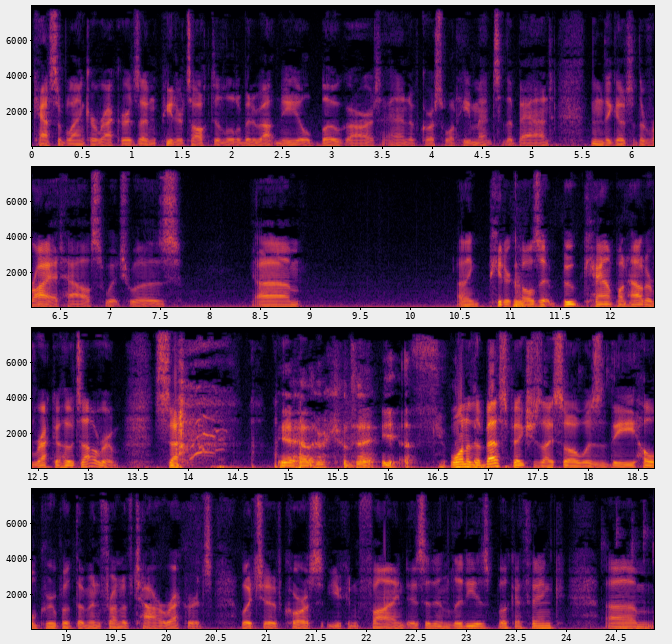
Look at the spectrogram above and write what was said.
Casablanca Records, and Peter talked a little bit about Neil Bogart and, of course, what he meant to the band. Then they go to the Riot House, which was, um, I think Peter calls it boot camp on how to wreck a hotel room. So. yeah there we go yes One of the best pictures I saw was the whole group of them in front of Tower Records, which of course you can find. Is it in Lydia's book? I think. Um,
